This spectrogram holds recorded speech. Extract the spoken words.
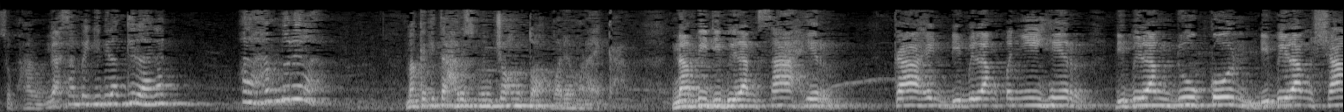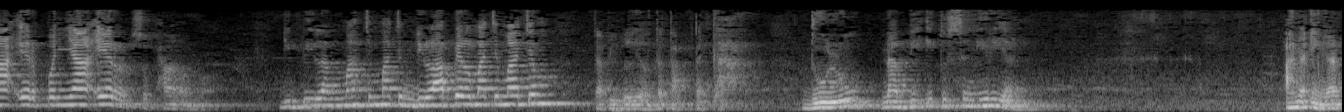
Subhanallah nggak sampai dibilang gila kan? Alhamdulillah. Maka kita harus mencontoh pada mereka. Nabi dibilang sahir Kahin dibilang penyihir Dibilang dukun, dibilang syair, penyair, subhanallah. Dibilang macam-macam, dilabel macam-macam, tapi beliau tetap tegar. Dulu Nabi itu sendirian. Anak ingat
